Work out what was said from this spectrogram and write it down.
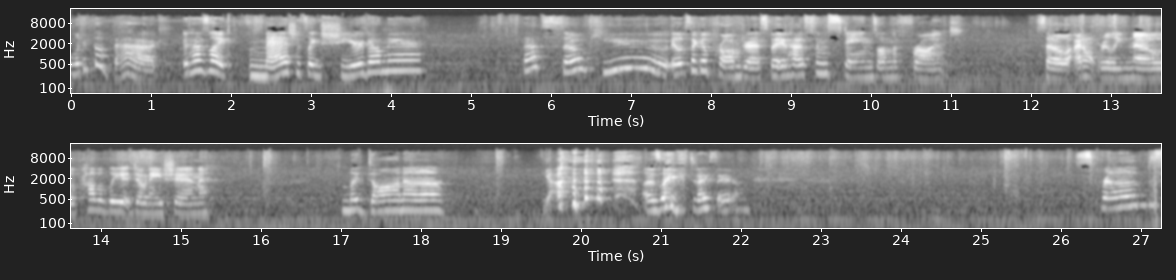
Look at the back. It has like mesh, it's like sheer down there. That's so cute. It looks like a prom dress, but it has some stains on the front. So I don't really know, probably a donation. Madonna. Yeah. I was like, did I say it wrong? Scrubs.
